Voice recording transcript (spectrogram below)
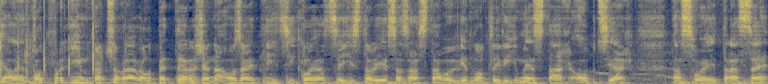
Ja len potvrdím to, čo vravel Peter, že naozaj tí cyklojazci histórie sa zastavujú v jednotlivých mestách a obciach na svojej trase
